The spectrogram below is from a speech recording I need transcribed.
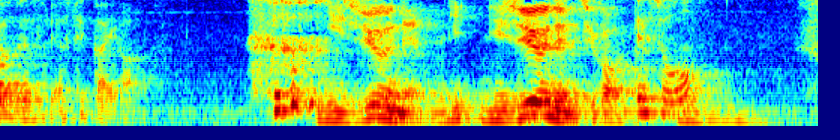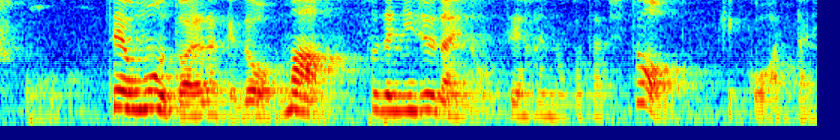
うよねそりゃ世界が。20年。に20年違うね。でしょ、って思うとあれだけどまあそれで20代の前半の子たちと結構会ったり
